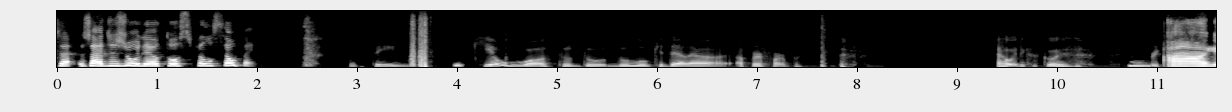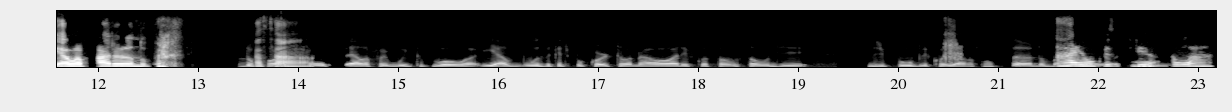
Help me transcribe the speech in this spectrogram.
Já, já de Júlia, eu torço pelo seu bem. Sim. O que eu gosto do, do look dela é a, a performance. É a única coisa. Porque Ai, assim, ela parando pra. No passar- dela foi muito boa. E a música, tipo, cortou na hora e ficou só um som de, de público e ela passando. Ai, é uma bastante. coisa que eu ia falar.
